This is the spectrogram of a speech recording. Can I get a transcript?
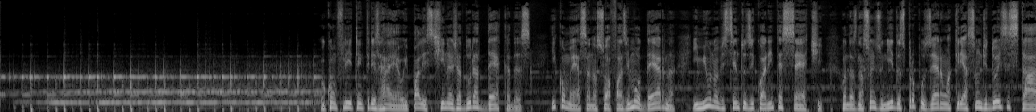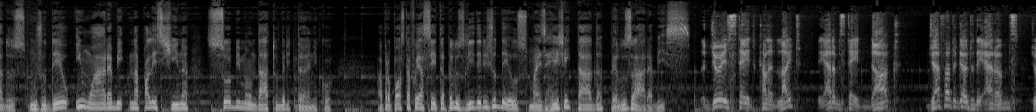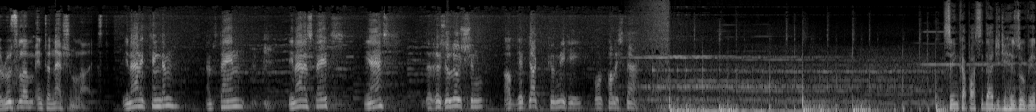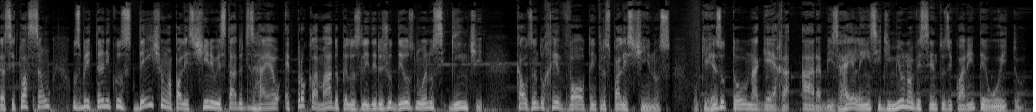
O conflito entre Israel e Palestina já dura décadas e começa na sua fase moderna em 1947, quando as Nações Unidas propuseram a criação de dois estados, um judeu e um árabe, na Palestina, sob mandato britânico. A proposta foi aceita pelos líderes judeus, mas rejeitada pelos árabes. The Jewish state colored light, the Arab state dark. Jaffa to go to the Arabs, Jerusalem internationalized. United Kingdom, abstain. The United States, yes the resolution of the Dutch Committee for Palestine. Sem capacidade de resolver a situação, os britânicos deixam a Palestina e o Estado de Israel é proclamado pelos líderes judeus no ano seguinte, causando revolta entre os palestinos, o que resultou na Guerra Árabe-Israelense de 1948.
